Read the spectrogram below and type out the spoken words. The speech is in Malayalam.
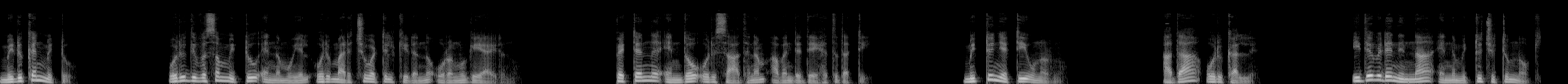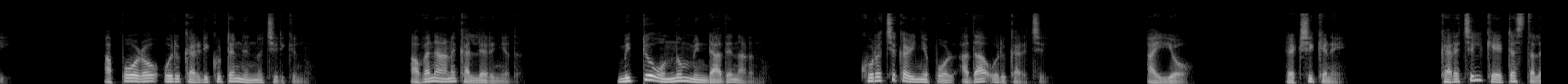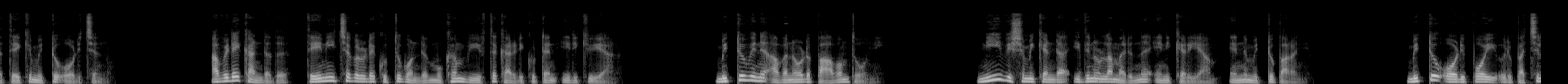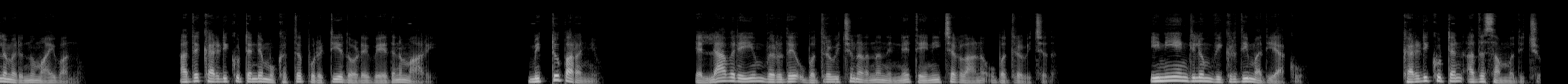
മിടുക്കൻ മിട്ടു. ഒരു ദിവസം മിട്ടു എന്ന മുയൽ ഒരു മരച്ചുവട്ടിൽ കിടന്ന് ഉറങ്ങുകയായിരുന്നു. പെട്ടെന്ന് എന്തോ ഒരു സാധനം അവന്റെ ദേഹത്ത് തട്ടി. മിട്ടു ഞെട്ടി ഉണർന്നു. അതാ ഒരു കല്ല്. ഇതെവിടെ നിന്നാ എന്ന് മിട്ടു ചുറ്റും നോക്കി. അപ്പോഴോ ഒരു കരടിക്കുട്ടൻ നിന്നു ചിരിക്കുന്നു. അവനാണ് കല്ലെറിഞ്ഞത്. മിറ്റു ഒന്നും മിണ്ടാതെ നടന്നു. കുറച്ചു കഴിഞ്ഞപ്പോൾ അതാ ഒരു കരച്ചിൽ. അയ്യോ. രക്ഷിക്കണേ. കരച്ചിൽ കേട്ട സ്ഥലത്തേക്ക് മിട്ടു ഓടിച്ചെന്നു. അവിടെ കണ്ടത് തേനീച്ചകളുടെ കുത്തുകൊണ്ട് മുഖം വീർത്ത കരടിക്കുട്ടൻ ഇരിക്കുകയാണ്. മിട്ടുവിന് അവനോട് പാവം തോന്നി. നീ വിഷമിക്കേണ്ട ഇതിനുള്ള മരുന്ന് എനിക്കറിയാം എന്ന് മിട്ടു പറഞ്ഞു. മിട്ടു ഓടിപ്പോയി ഒരു പച്ചിലമരുന്നുമായി വന്നു. അത് കരടിക്കുട്ടന്റെ മുഖത്ത് പുരട്ടിയതോടെ വേദന മാറി. മിട്ടു പറഞ്ഞു എല്ലാവരെയും വെറുതെ ഉപദ്രവിച്ചു നടന്ന നിന്നെ തേനീച്ചകളാണ് ഉപദ്രവിച്ചത്. ഇനിയെങ്കിലും വികൃതി മതിയാക്കൂ. കരടിക്കുട്ടൻ അത് സമ്മതിച്ചു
